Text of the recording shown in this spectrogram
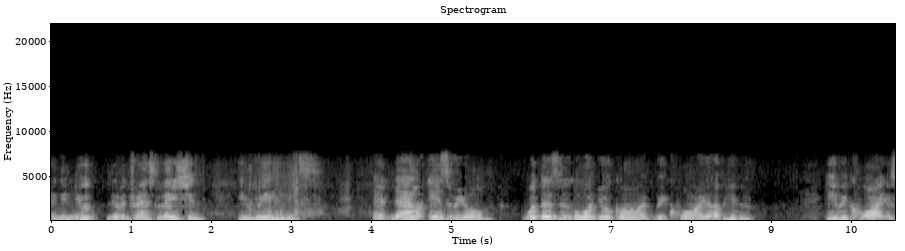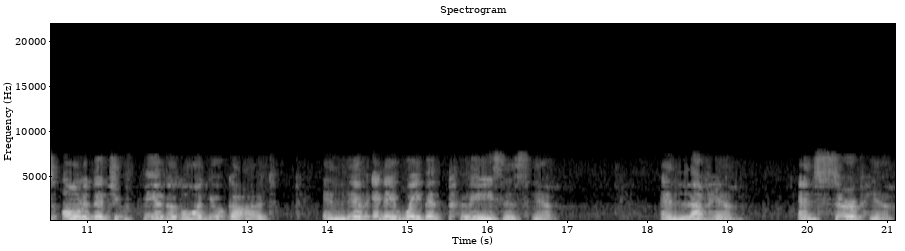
In the New Living Translation, it reads, And now, Israel, what does the Lord your God require of you? He requires only that you fear the Lord your God and live in a way that pleases him and love him and serve him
